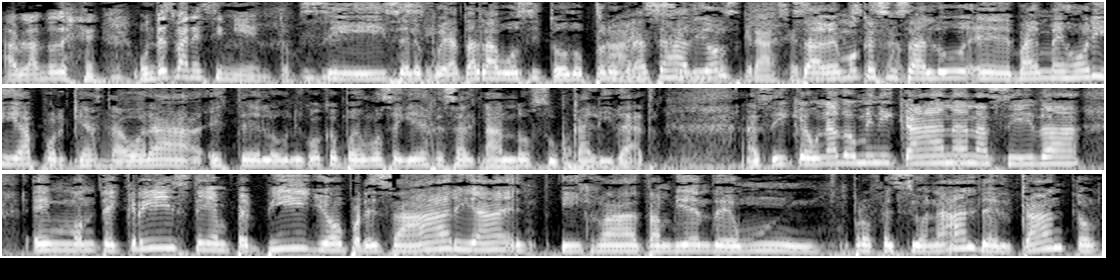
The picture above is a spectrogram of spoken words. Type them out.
hablando de, un desvanecimiento. Sí, se le Sí. fue hasta la voz y todo, pero Ay, gracias a Dios gracias a sabemos Dios, que su sabe. salud eh, va en mejoría porque hasta ahora este lo único que podemos seguir es resaltando su calidad. Así que una dominicana nacida en Montecristi, en Pepillo, por esa área, eh, hija también de un profesional del canto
